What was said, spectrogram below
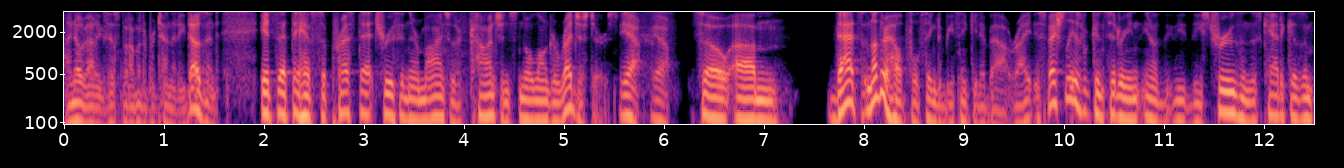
I know God exists, but I'm going to pretend that he doesn't. It's that they have suppressed that truth in their mind so their conscience no longer registers. Yeah, yeah. So um, that's another helpful thing to be thinking about, right? Especially as we're considering, you know, th- these truths and this catechism.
